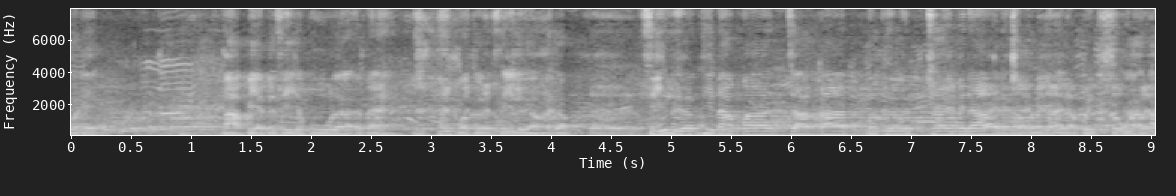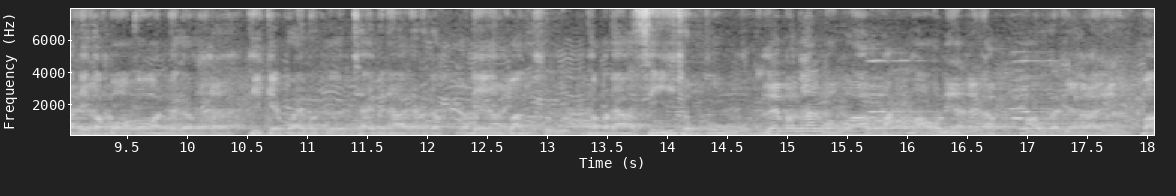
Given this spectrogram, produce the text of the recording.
วันนี้ อ่าเปลี่ยนเป็นสีชมพูแล้วเห็นไหม เมื่อคืนสีเหลืองนะครับ เออ สีเหลืองที่นำมาจากงานเมื่อคืนใช้ไม่ได้นะครับใช้ไม่ได้แล้วเป็นศูนย์ไปแล้วอันนี้ต้องบอกก่อนนะครับ นะฮะที่เก็บไว้เมื่อคืนใช้ไม่ได้แล้วนะครับ วันนี้ไม่ได้บัตรศูนย์ธรรมดาสีชมพูนะคและรับ บางท่านบอกว่าบัตรเหมาเนี่ยนะครับเหมากันอย่างไรเหมา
